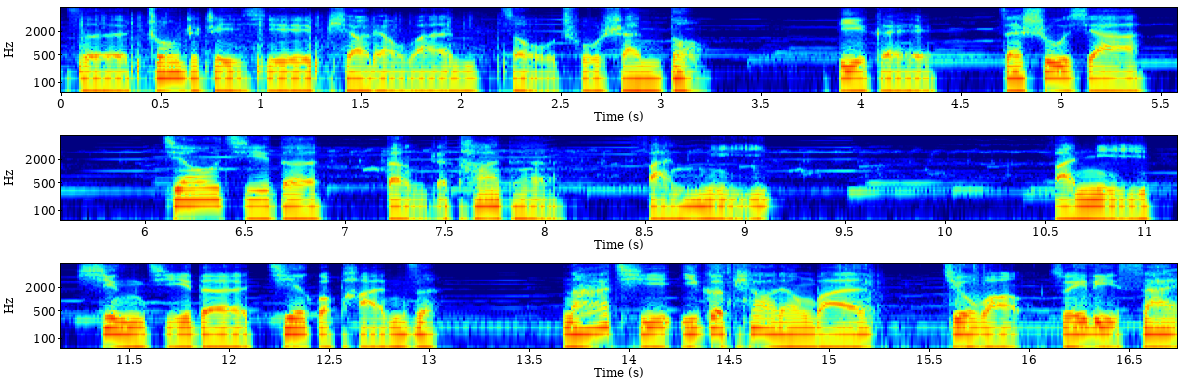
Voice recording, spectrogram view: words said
子装着这些漂亮丸走出山洞，递给在树下焦急的等着他的凡尼。凡妮性急地接过盘子，拿起一个漂亮丸就往嘴里塞。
